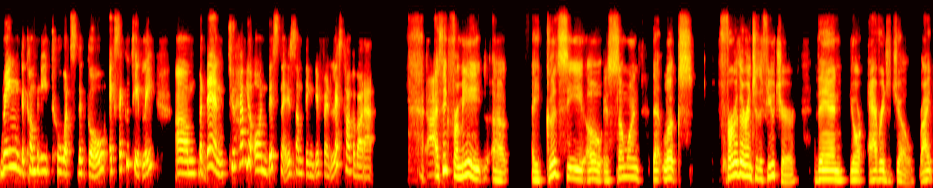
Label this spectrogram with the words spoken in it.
bring the company towards the goal executively. Um, but then to have your own business is something different. Let's talk about that. I think for me uh, a good ceo is someone that looks further into the future than your average joe right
